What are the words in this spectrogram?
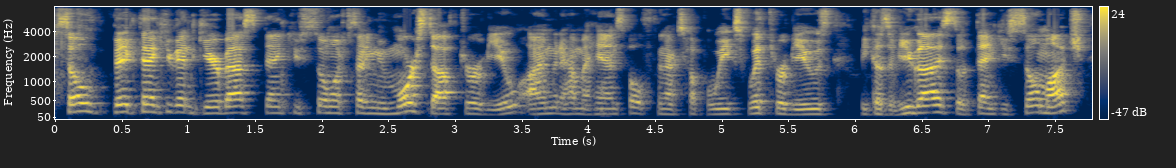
So, big thank you again to GearBest. Thank you so much for sending me more stuff to review. I'm going to have my hands full for the next couple weeks with reviews because of you guys, so thank you so much.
